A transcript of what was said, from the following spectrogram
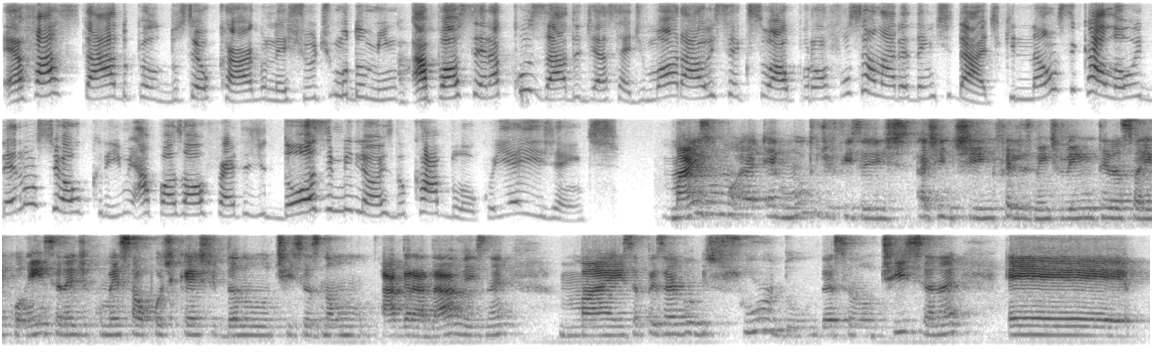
é afastado pelo, do seu cargo neste último domingo após ser acusado de assédio moral e sexual por uma funcionária da entidade que não se calou e denunciou o crime após a oferta de 12 milhões do Caboclo. E aí, gente? Mais um, é, é, muito difícil a gente, a gente, infelizmente, vem tendo essa recorrência, né, de começar o podcast dando notícias não agradáveis, né? Mas apesar do absurdo dessa notícia, né, é,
